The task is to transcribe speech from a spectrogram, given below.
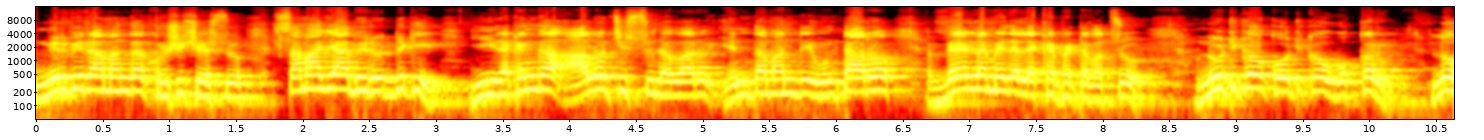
నిర్విరామంగా కృషి చేస్తూ సమాజాభివృద్ధికి ఈ రకంగా ఆలోచిస్తున్నవారు ఎంతమంది ఉంటారో వేళ్ళ మీద లెక్క పెట్టవచ్చు. నూటికో కోటికో ఒక్కరు లో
